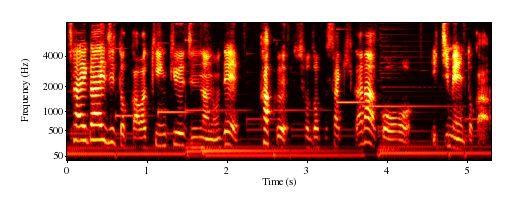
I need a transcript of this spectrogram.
災害時とかは緊急時なので各所属先からこう1名とか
